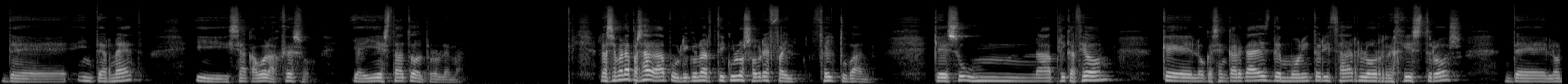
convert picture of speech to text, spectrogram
de Internet y se acabó el acceso. Y ahí está todo el problema. La semana pasada publiqué un artículo sobre Fail, to Ban, que es una aplicación que lo que se encarga es de monitorizar los registros de los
